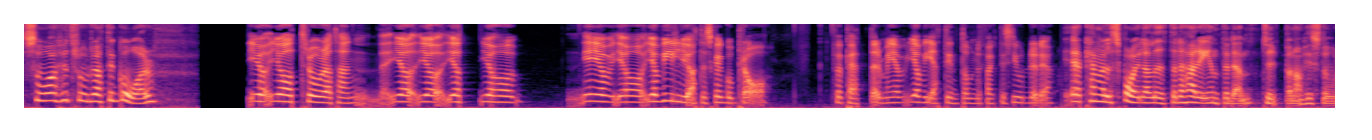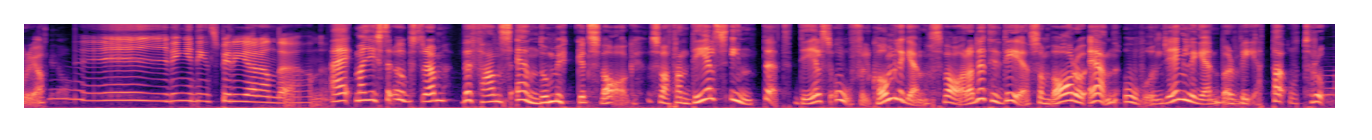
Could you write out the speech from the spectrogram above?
Så hur tror du att det går? Jag, jag tror att han... Jag, jag, jag, jag, jag, jag, jag vill ju att det ska gå bra för Petter, men jag, jag, vet inte om det faktiskt gjorde det. Jag kan väl spoila lite, det här är inte den typen av historia. Nej, det är inget inspirerande. Nej, magister Ubbström befanns ändå mycket svag, så att han dels intet, dels ofullkomligen svarade till det som var och en oundgängligen bör veta och tro.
